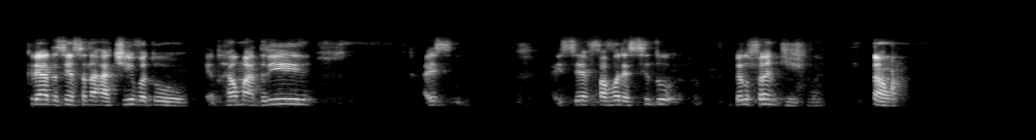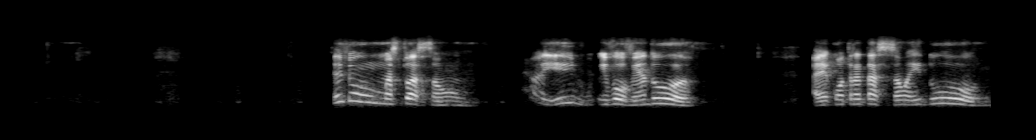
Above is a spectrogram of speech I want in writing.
criada assim, essa narrativa do, do Real Madrid aí, aí ser favorecido pelo franquismo? Né? Então, teve uma situação aí envolvendo aí a contratação aí do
